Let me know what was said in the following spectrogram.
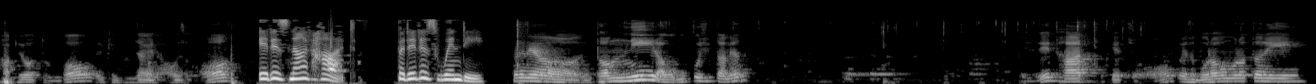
다 배웠던 거 이렇게 문장에 나오죠. It is not hot, but it is windy. 그러면 덥니? 라고 묻고 싶다면 Is it hot? 겠죠. 그래서 뭐라고 물었더니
